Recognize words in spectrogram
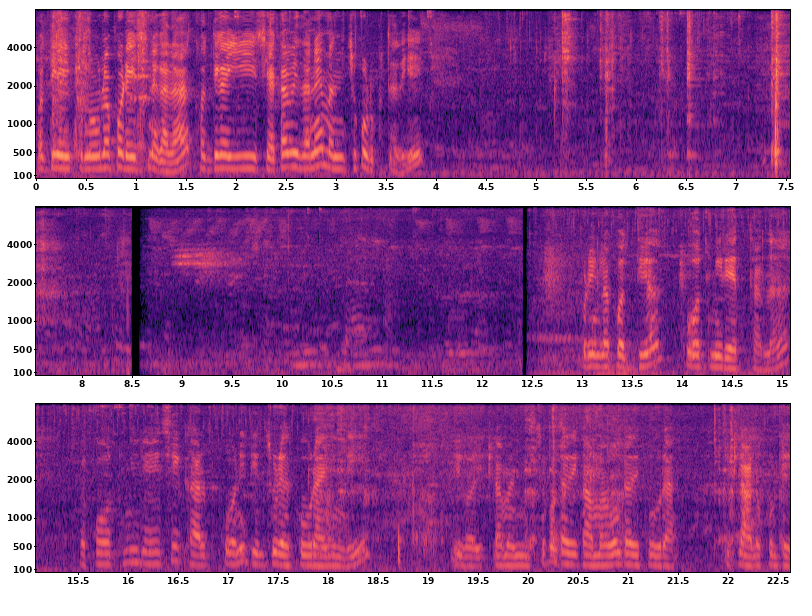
కొద్దిగా ఇప్పుడు నువ్వుల పొడి వేసిన కదా కొద్దిగా ఈ శక విధనే మంచిగా ఉడుకుతుంది. ఇప్పుడు ఇంట్లో కొద్దిగా కొత్తిమీర వేస్తాను? కొత్తిమీర వేసి కలుపుకొని దించుడే కూర అయింది. ఇగో ఇట్లా మంచిగా ఉంటుంది కమ్మగా ఉంటుంది కూర. ఇట్లా అనుకుంటే.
